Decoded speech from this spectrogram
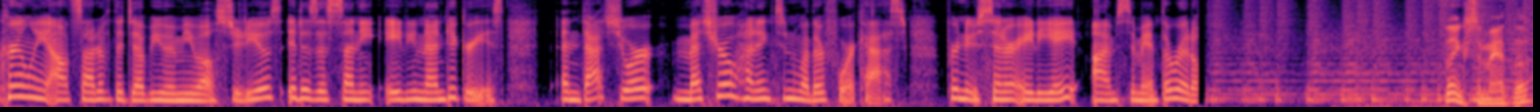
Currently outside of the WMUL studios, it is a sunny 89 degrees. And that's your Metro Huntington weather forecast. For News Center 88, I'm Samantha Riddle. Thanks, Samantha.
